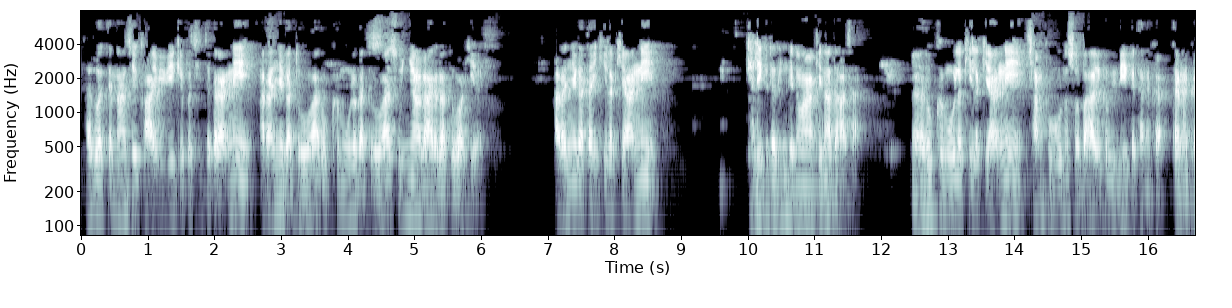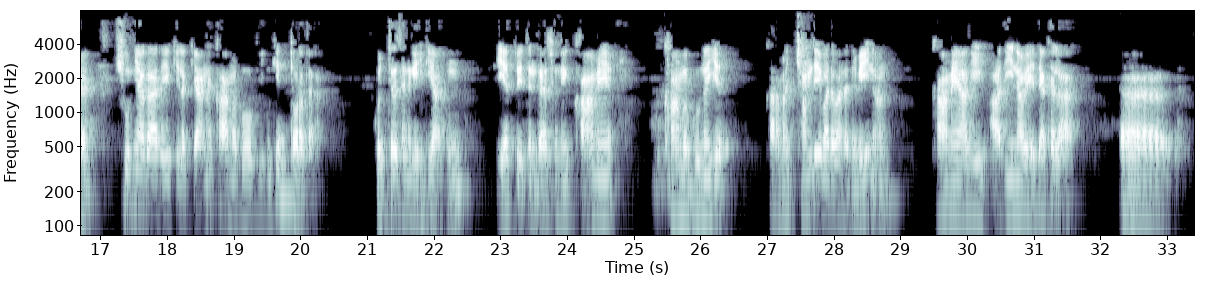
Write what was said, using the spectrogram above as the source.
සරුවචනාංශේ කාය විවේකේ ප්‍රසිද්ධ කරන්නේ අරඤ්‍යගතෝවා, රුක්ඛ මූලගතෝවා, ශුඤ්ඤාගාරගතෝවා කියලා. අරඤ්‍යගතයි කියලා කියන්නේ කැලේකට රිංගනවා කියන අදහසයි. රුක්ක මූල කියලා කියන්නේ සම්පූර්ණ ස්වභාවික විවේක තනක තනක ශුන්‍යාකාරය කියලා කියන්නේ කාමභෝගින්කින් තොරතන. කොච්චර සෙනග හිටියත් ඊයත් වේතන රසුනේ කාමයේ කාම ගුණය කාම ඡන්දේ වඩවන්න නෙවෙයි නම් කාමයාගේ ආදීනවේ දැකලා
